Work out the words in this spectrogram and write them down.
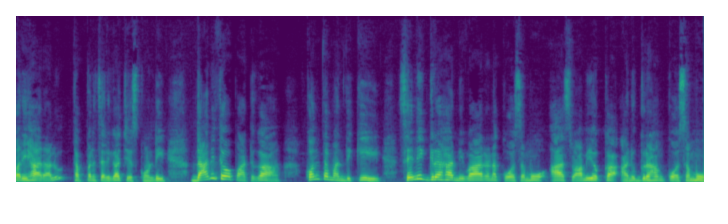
పరిహారాలు తప్పనిసరిగా చేసుకోండి. దానితో పాటుగా కొంతమందికి శనిగ్రహ నివారణ కోసము ఆ స్వామి యొక్క అనుగ్రహం కోసము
